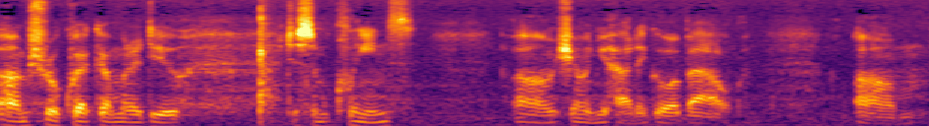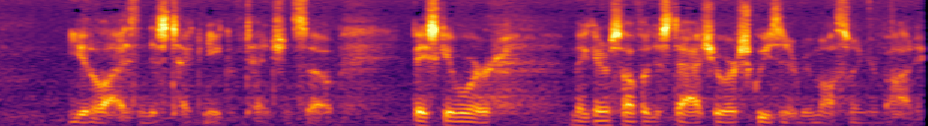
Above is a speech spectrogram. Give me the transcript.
um, just real quick, I'm going to do just some cleans, um, showing you how to go about um, utilizing this technique of tension. So, basically, we're making ourselves like a statue or squeezing every muscle in your body.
